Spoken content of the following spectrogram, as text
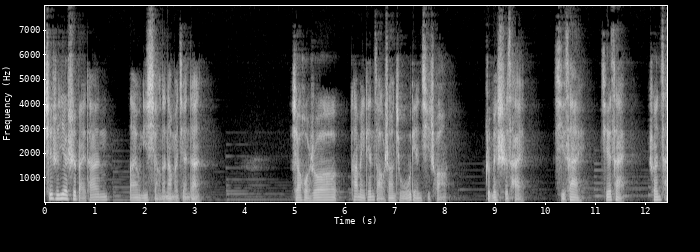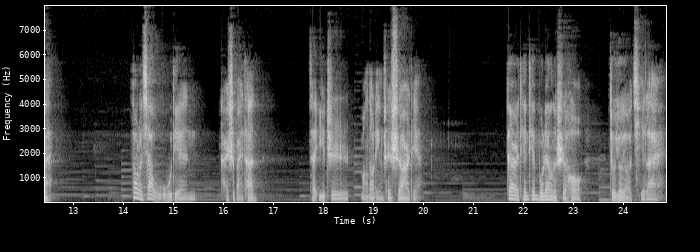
其实夜市摆摊哪有你想的那么简单？小伙说，他每天早上就五点起床，准备食材、洗菜、切菜、穿菜。到了下午五点开始摆摊，再一直忙到凌晨十二点。第二天天不亮的时候，就又要起来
